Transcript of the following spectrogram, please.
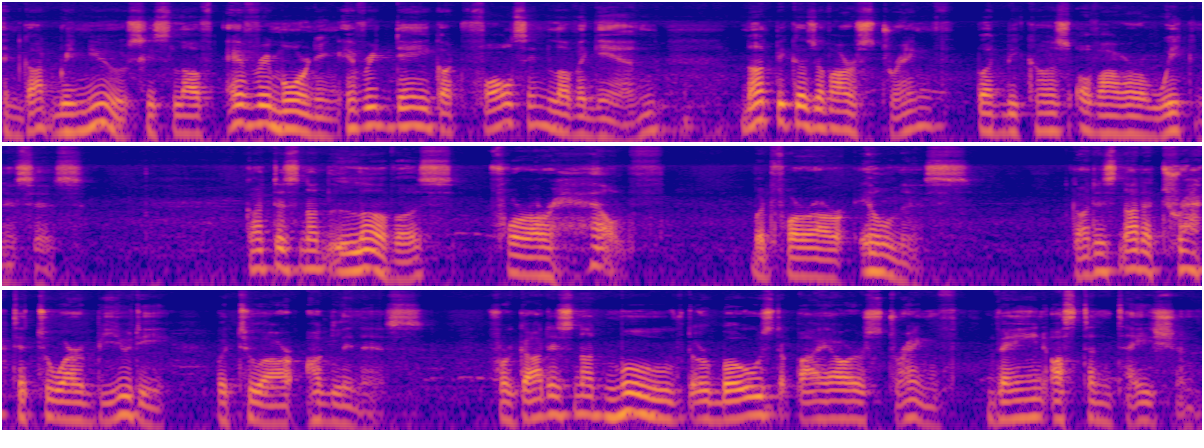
and God renews his love every morning. Every day, God falls in love again, not because of our strength, but because of our weaknesses. God does not love us for our health, but for our illness. God is not attracted to our beauty, but to our ugliness. For God is not moved or boasted by our strength, vain ostentation.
